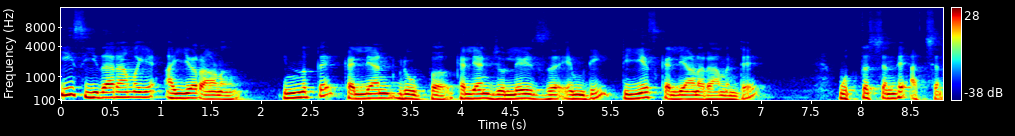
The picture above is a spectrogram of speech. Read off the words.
ഈ സീതാരാമ അയ്യറാണ് ഇന്നത്തെ Kalyan group Kalyan Jewellers M D T S കല്യാണരാമന്റെ മുത്തശ്ശന്റെ അച്ഛൻ.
